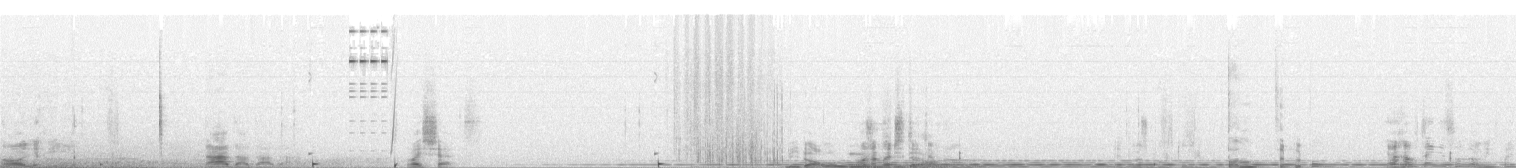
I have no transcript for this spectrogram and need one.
Ну, лягві. Да, да, да, да. Давай ще Може ми четвертим Я боже бунтую. Я грав в теніс, грав, він поймі.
